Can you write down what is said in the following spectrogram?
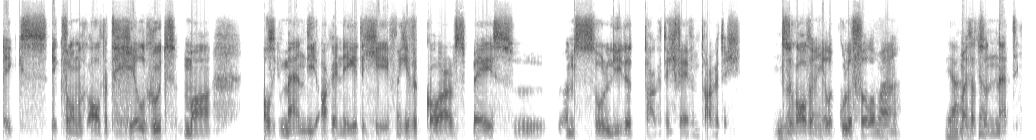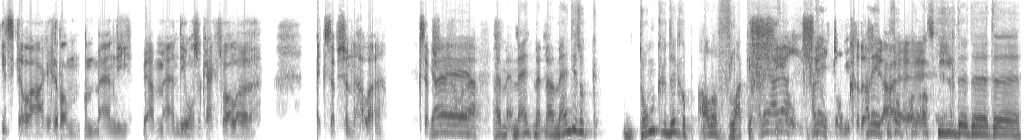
ik, ik vond hem nog altijd heel goed, maar als ik Mandy 98 geef, dan geef ik Color of Space eh, een solide 80, 85. Het is nog altijd een hele coole film, hè? ja. Maar hij zat zo net iets lager dan, Mandy. Ja, Mandy was ook echt wel eh, exceptioneel, hè? Ja, Exceptioneel, ja, ja. ja. En mijn, is ook donkerder op alle vlakken. Allee, ja. veel, veel Allee, donkerder. Allee, ja, pas op, ja, ja, als je hier de... de, de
